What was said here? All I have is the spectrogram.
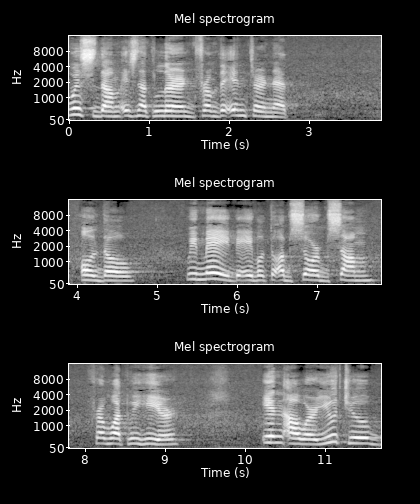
Wisdom is not learned from the internet. Although we may be able to absorb some from what we hear in our YouTube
